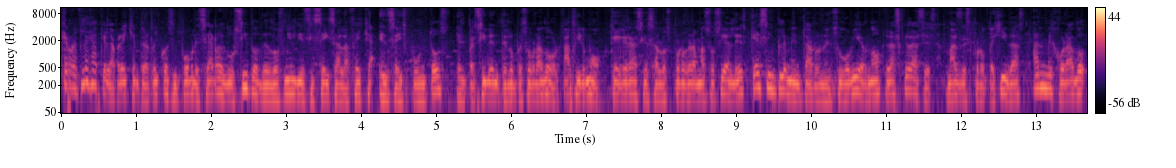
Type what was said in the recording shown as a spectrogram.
que refleja que la brecha entre ricos y pobres se ha reducido de 2016 a la fecha en seis puntos, el presidente López Obrador afirmó que gracias a los programas sociales que se implementaron en su gobierno, las clases más desprotegidas han mejorado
